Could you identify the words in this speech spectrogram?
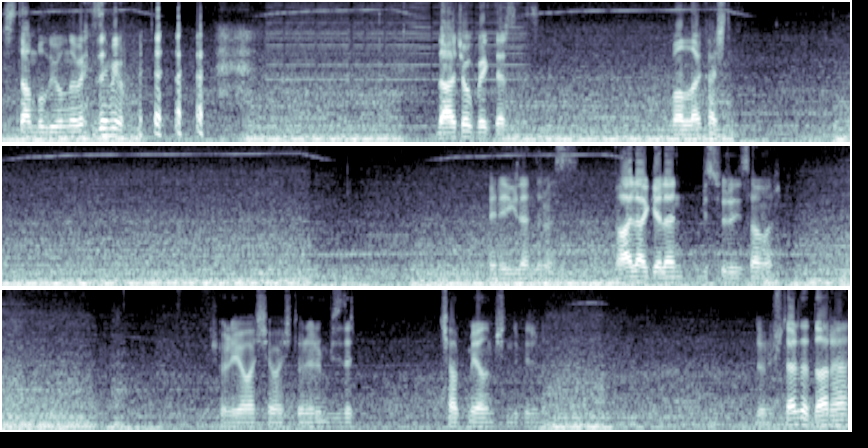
İstanbul yoluna benzemiyor. Daha çok beklersiniz. Vallahi kaçtım. Beni ilgilendirmez. Hala gelen bir sürü insan var. Şöyle yavaş yavaş dönelim biz de çarpmayalım şimdi birine. Dönüşler de dar ha.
